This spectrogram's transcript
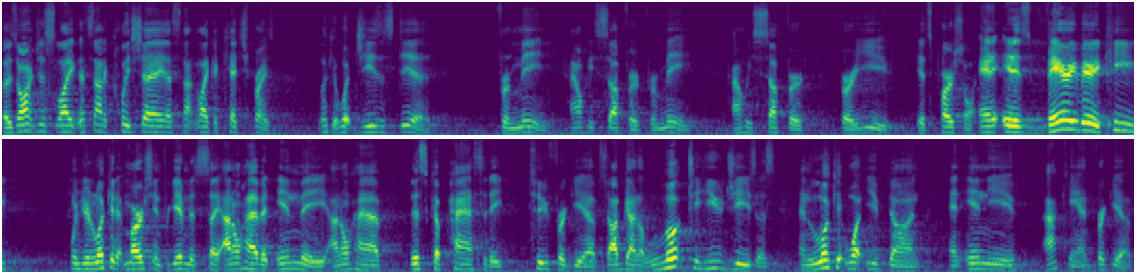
Those aren't just like, that's not a cliche, that's not like a catchphrase. Look at what Jesus did for me, how he suffered for me, how he suffered for you. It's personal. And it is very, very key when you're looking at mercy and forgiveness, say, I don't have it in me. I don't have this capacity to forgive. So I've got to look to you, Jesus, and look at what you've done. And in you, I can forgive.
